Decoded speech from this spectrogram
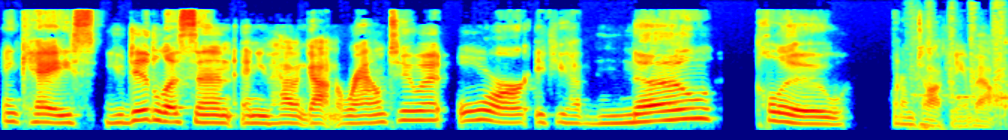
in case you did listen and you haven't gotten around to it, or if you have no clue what I'm talking about.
